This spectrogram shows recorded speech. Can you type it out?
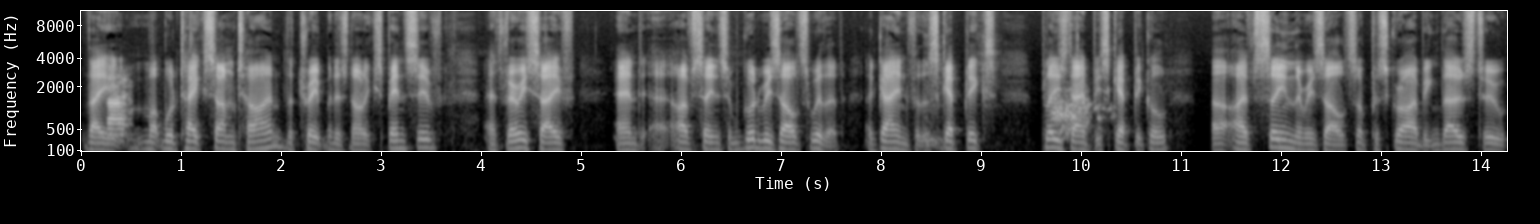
They m- will take some time. The treatment is not expensive. It's very safe, and uh, I've seen some good results with it. Again, for the skeptics, please don't be skeptical. Uh, I've seen the results of prescribing those two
